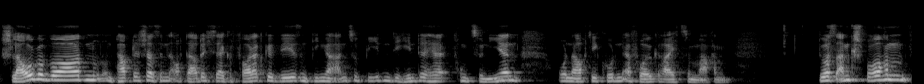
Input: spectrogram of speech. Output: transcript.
schlau geworden und Publisher sind auch dadurch sehr gefordert gewesen, Dinge anzubieten, die hinterher funktionieren und auch die Kunden erfolgreich zu machen. Du hast angesprochen,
